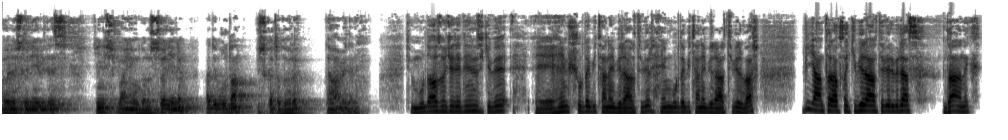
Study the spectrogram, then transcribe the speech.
Öyle söyleyebiliriz. Geniş bir banyo olduğunu söyleyelim. Hadi buradan üst kata doğru devam edelim. Şimdi burada az önce dediğimiz gibi e, hem şurada bir tane 1 artı 1 hem burada bir tane 1 artı 1 var. Bir yan taraftaki 1 artı 1 biraz dağınık.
